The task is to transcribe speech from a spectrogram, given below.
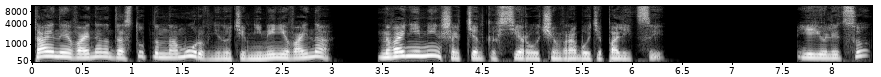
Тайная война на доступном нам уровне, но тем не менее война. На войне меньше оттенков серого, чем в работе полиции. Ее лицо,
